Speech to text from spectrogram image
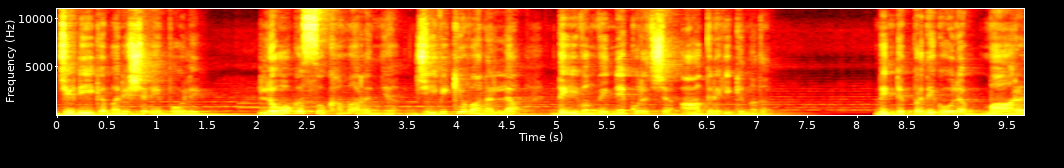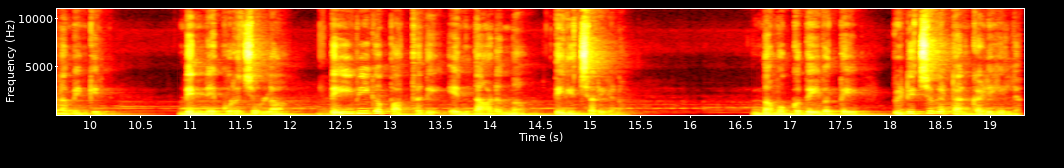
ജഡീക മനുഷ്യനെ പോലെ ലോകസുഖമറിഞ്ഞ് ജീവിക്കുവാനല്ല ദൈവം നിന്നെക്കുറിച്ച് ആഗ്രഹിക്കുന്നത്. നിന്റെ പ്രതികൂലം മാറണമെങ്കിൽ നിന്നെക്കുറിച്ചുള്ള ദൈവിക പദ്ധതി എന്താണെന്ന് തിരിച്ചറിയണം. നമുക്ക് ദൈവത്തെ പിടിച്ചുകെട്ടാൻ കഴിയില്ല.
